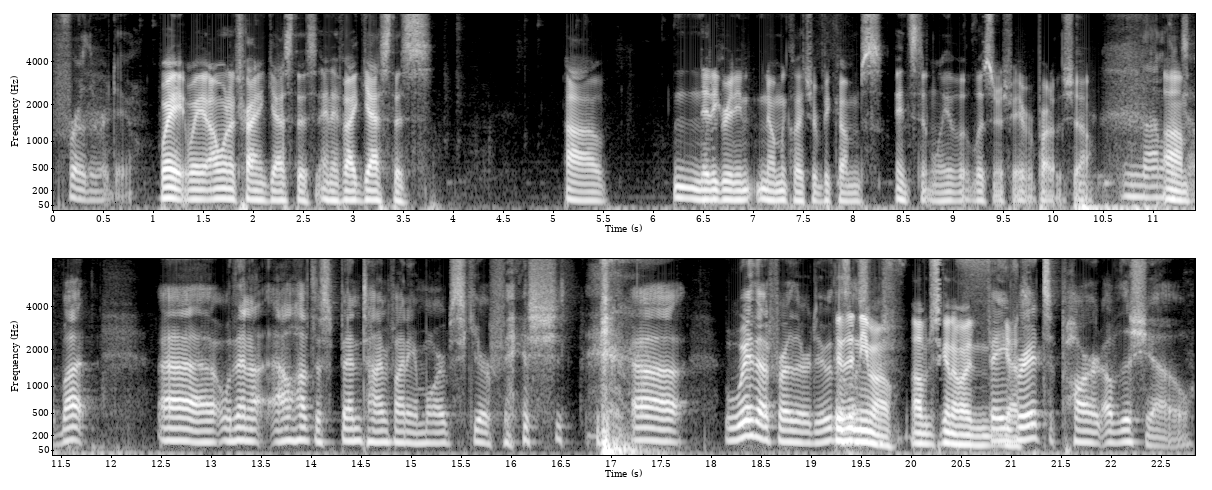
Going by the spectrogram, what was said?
further ado. Wait, wait. I want to try and guess this, and if I guess this, uh, nitty gritty nomenclature becomes instantly the listener's favorite part of the show. No, I don't Um, think so. But uh, well, then I'll have to spend time finding a more obscure fish. uh, without further ado, Is it Nemo? listener's I'm just gonna go ahead and guess. Favorite part of the show.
